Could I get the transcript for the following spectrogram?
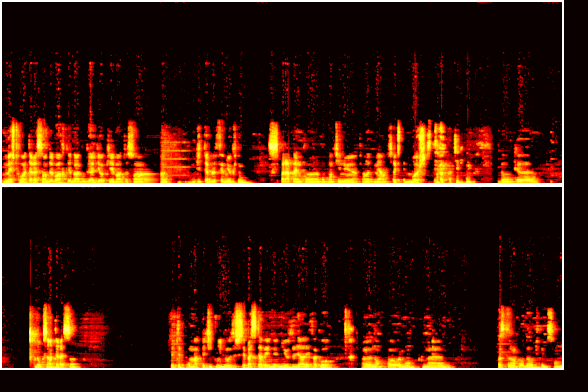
Mais je trouve intéressant de voir que ben, Google dit OK, ben, de toute façon, euh, GitHub le fait mieux que nous. C'est pas la peine qu'on continue à faire notre merde. C'est vrai que c'était moche, c'était pas pratique. Donc, euh, donc c'est intéressant. C'était pour ma petite news. Je sais pas si tu avais une news de dire les fagots. Euh, non, pas vraiment. Mais... Parce a encore d'autres, il me semble,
